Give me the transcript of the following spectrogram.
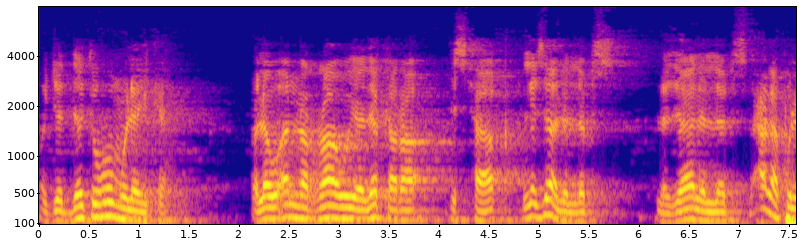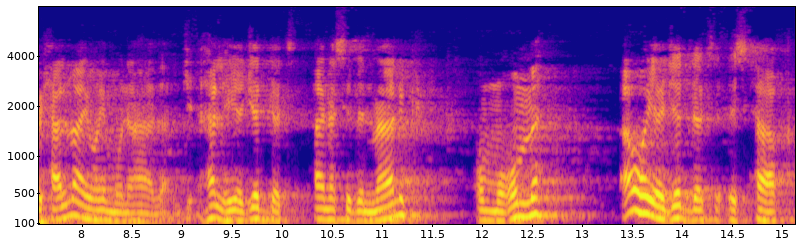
وجدته مليكة. ولو أن الراوي ذكر إسحاق لزال اللبس لزال اللبس. على كل حال ما يهمنا هذا. هل هي جدة أنس بن مالك أم أمه أو هي جدة إسحاق؟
